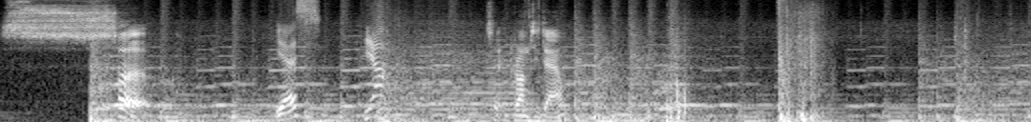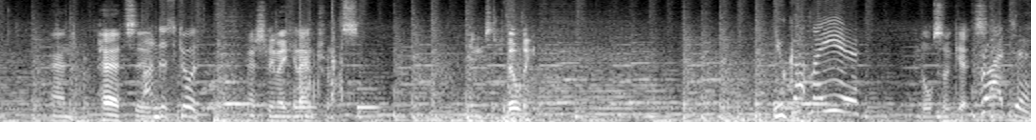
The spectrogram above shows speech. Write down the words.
So, Yes? Yeah. set Grunty down. And prepare to Understood. actually make an entrance into the building. You got my ear. And also get Roger.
